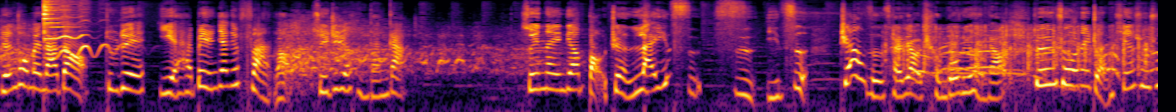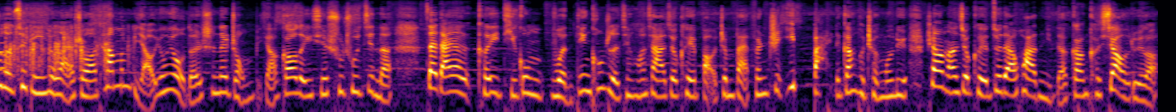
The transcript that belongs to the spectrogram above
人头没拿到，对不对？野还被人家给反了，所以这就很尴尬。所以呢，一定要保证来一次死一次，这样子才叫成功率很高。对于说那种偏输出的脆皮英雄来说，他们比较拥有的是那种比较高的一些输出技能，在打野可以提供稳定控制的情况下，就可以保证百分之一百的 gank 成功率，这样呢就可以最大化你的 gank 效率了。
